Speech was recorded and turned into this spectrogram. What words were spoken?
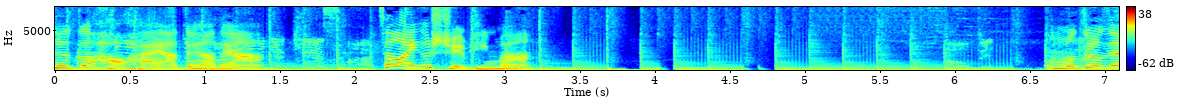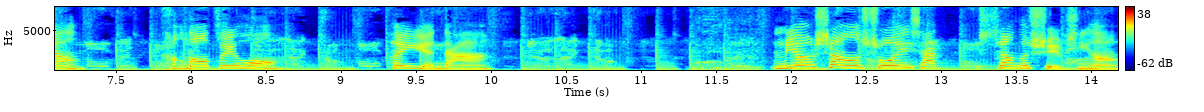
这歌好嗨呀！对呀对呀，再来一个血瓶吧。我们就这样扛到最后。欢迎袁达，你们要上说一下上个血瓶啊！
